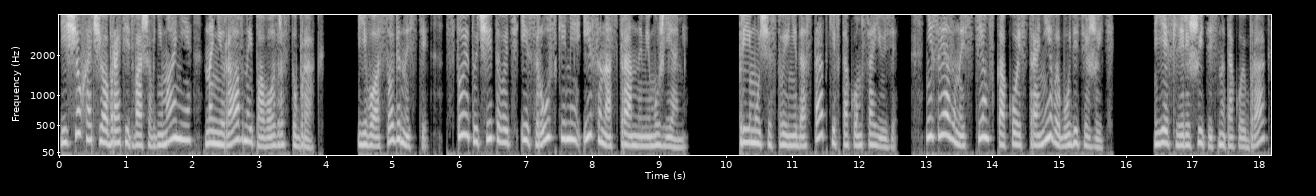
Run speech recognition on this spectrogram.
Еще хочу обратить ваше внимание на неравный по возрасту брак. Его особенности стоит учитывать и с русскими, и с иностранными мужьями. Преимущества и недостатки в таком союзе не связаны с тем, в какой стране вы будете жить. Если решитесь на такой брак,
